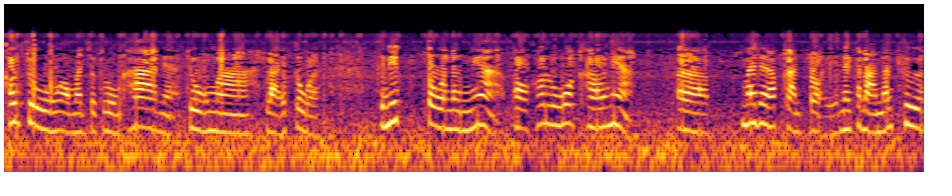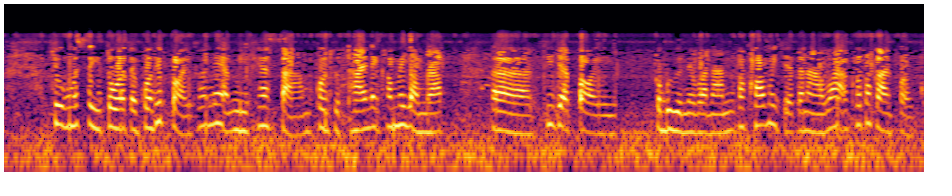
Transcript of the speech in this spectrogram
เขาจูงออกมาจากโรงฆ่าเนี่ยจูงมาหลายตัว ทีนี้ตัวหนึ่งเนี่ยพอเขารู้ว่าเขาเนี่ยไม่ได้รับการปล่อยในขณะนั้นคือ จูงมาสี่ตัวแต่คนที่ปล่อยเขาเนี่ยมีแค่สามคนสุดท้ายเนี่ยเขาไม่ยอมรับที่จะปล่อยกระบือในวันนั้น เพราะเขามีเจตนาว่าเขาต้องการปล่อยโค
